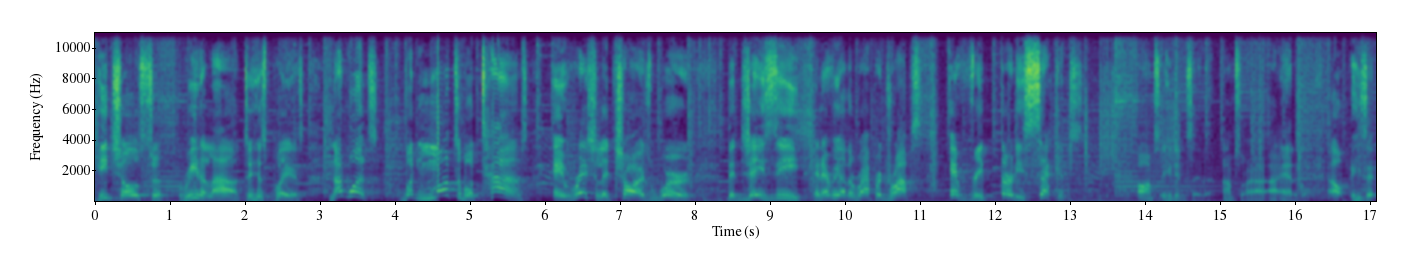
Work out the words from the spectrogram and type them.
He chose to read aloud to his players, not once, but multiple times, a racially charged word that Jay Z and every other rapper drops every 30 seconds. Oh, I'm he didn't say that. I'm sorry, I, I added that. Oh, he said,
